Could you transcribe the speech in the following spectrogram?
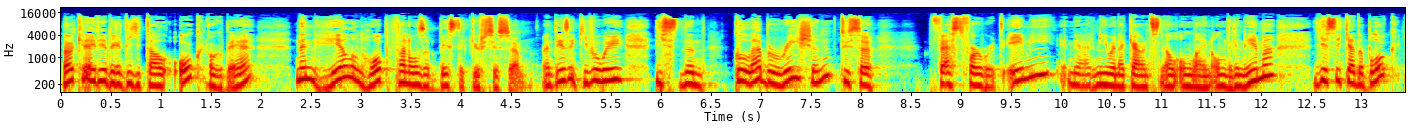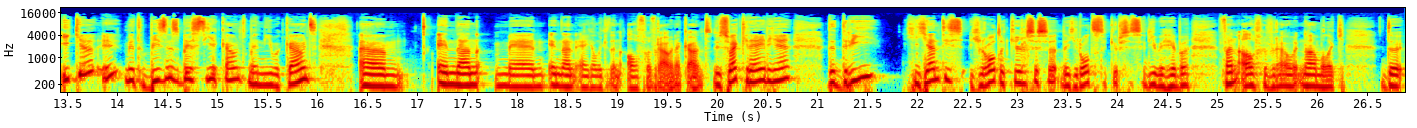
Maar we krijgen er digitaal ook nog bij een hele hoop van onze beste cursussen. Want deze giveaway is een collaboration tussen Fast Forward Amy, met haar nieuwe account Snel Online Ondernemen. Jessica de Blok, ikke, met de Business Bestie account, mijn nieuwe account. Um, en dan mijn, en dan eigenlijk een Alpha Vrouwen account. Dus wat krijg je? De drie gigantisch grote cursussen, de grootste cursussen die we hebben van Alpha Vrouwen, namelijk de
